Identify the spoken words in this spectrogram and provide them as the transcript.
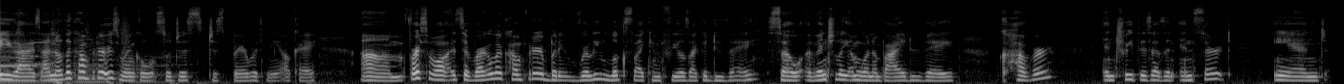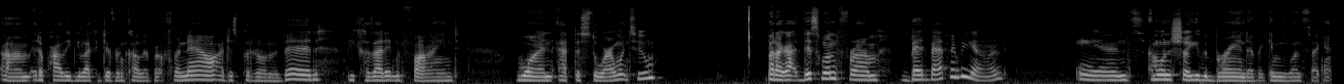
Okay, you guys, I know the comforter is wrinkled, so just just bear with me, okay? Um, first of all, it's a regular comforter, but it really looks like and feels like a duvet. So eventually I'm going to buy a duvet cover and treat this as an insert and um, it'll probably be like a different color. But for now, I just put it on the bed because I didn't find one at the store I went to. But I got this one from Bed Bath & Beyond and I'm going to show you the brand of it. Give me one second.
